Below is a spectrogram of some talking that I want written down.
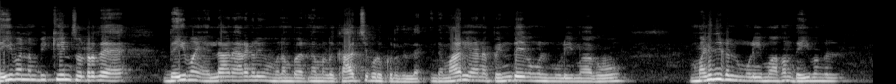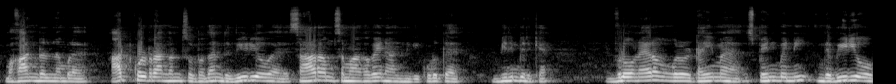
தெய்வ நம்பிக்கைன்னு சொல்கிறத தெய்வம் எல்லா நேரங்களையும் நம்ம நம்மளுக்கு காட்சி கொடுக்கறதில்ல. இந்த மாதிரியான பெண் தெய்வங்கள் மூலியமாகவும் மனிதர்கள் மூலியமாகவும் தெய்வங்கள் மகான்கள் நம்மளை ஆட்கொள்கிறாங்கன்னு சொல்கிறது தான் இந்த வீடியோவை சாராம்சமாகவே நான் இன்றைக்கி கொடுக்க விரும்பியிருக்கேன். இவ்வளோ நேரம் உங்களோட டைமை ஸ்பெண்ட் பண்ணி இந்த வீடியோவை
